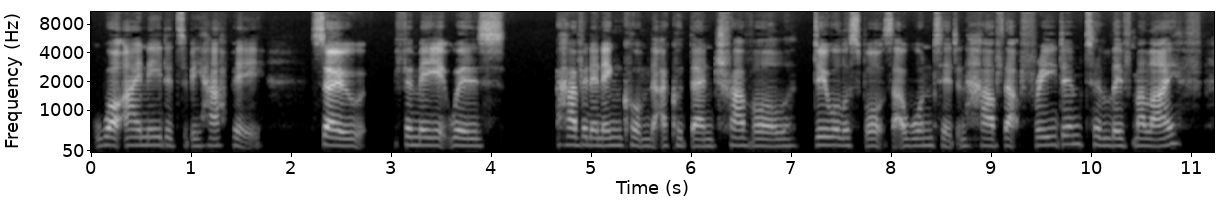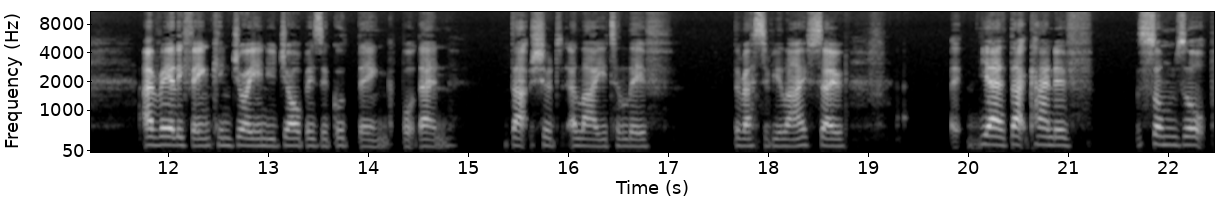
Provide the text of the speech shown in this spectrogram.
what I needed to be happy. So for me, it was having an income that I could then travel, do all the sports that I wanted, and have that freedom to live my life. I really think enjoying your job is a good thing, but then that should allow you to live the rest of your life. So, uh, yeah, that kind of sums up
